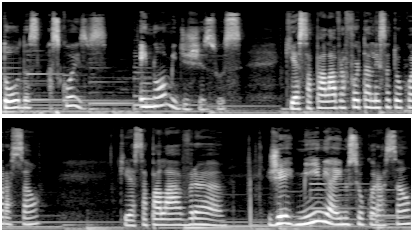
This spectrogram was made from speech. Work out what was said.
todas as coisas. Em nome de Jesus, que essa palavra fortaleça teu coração, que essa palavra germine aí no seu coração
